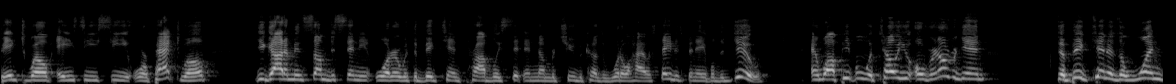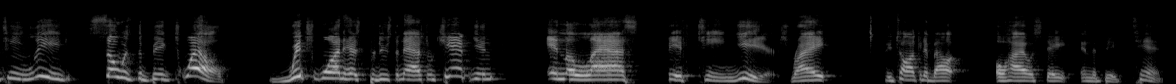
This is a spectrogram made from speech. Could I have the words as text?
Big 12, ACC, or Pac 12, you got them in some descending order with the Big 10 probably sitting in number two because of what Ohio State has been able to do. And while people would tell you over and over again, the Big 10 is a one team league, so is the Big 12. Which one has produced a national champion in the last 15 years, right? You're talking about Ohio State and the Big Ten.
